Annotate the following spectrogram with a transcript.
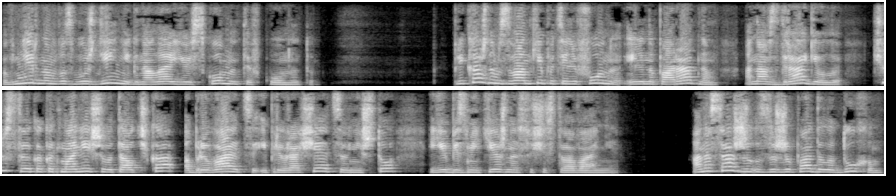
в нервном возбуждении гнала ее из комнаты в комнату. При каждом звонке по телефону или на парадном она вздрагивала, чувствуя, как от малейшего толчка обрывается и превращается в ничто ее безмятежное существование. Она сразу же падала духом,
